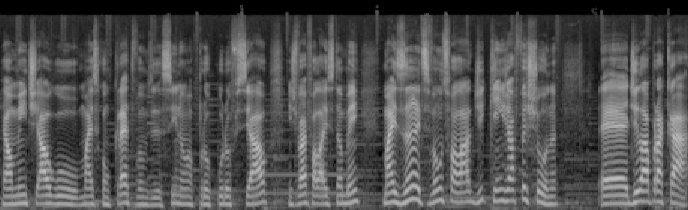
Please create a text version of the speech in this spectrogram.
realmente algo mais concreto, vamos dizer assim, né? uma procura oficial. A gente vai falar isso também. Mas antes, vamos falar de quem já fechou, né? É, de lá para cá,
